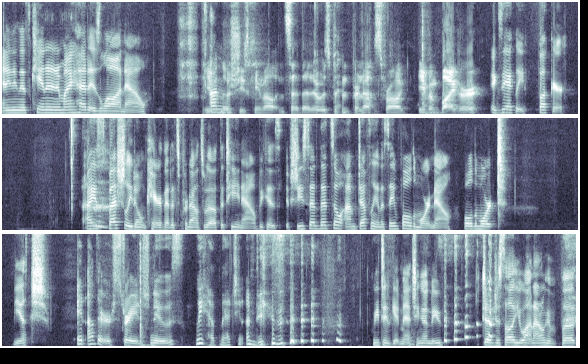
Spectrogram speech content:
Anything that's canon in my head is law now. Even Um, though she's came out and said that it was been pronounced wrong, even by her. Exactly. Fuck her. I especially don't care that it's pronounced without the T now because if she said that so, I'm definitely going to say Voldemort now. Voldemort. Bitch. In other strange news, we have matching undies. We did get matching undies. Judge us all you want. I don't give a fuck.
